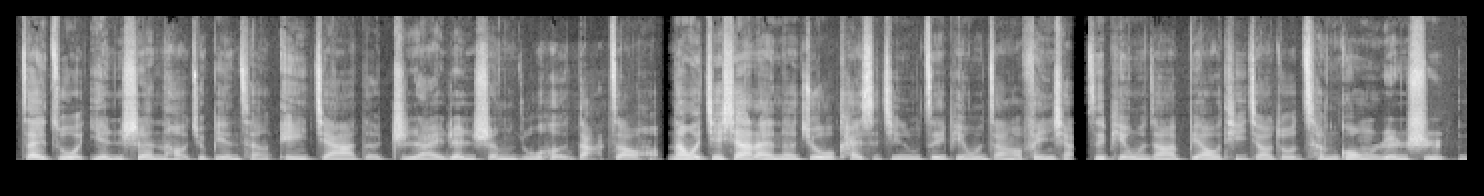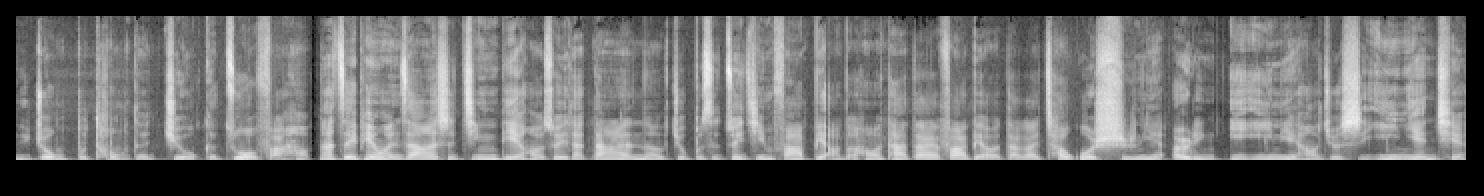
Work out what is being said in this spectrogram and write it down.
再做延伸哈，就变成 A 加的直癌人生如何打造哈。那我接下来呢就开始进入这篇文章的分享。这篇文章的标题叫做《成功人士与众不同的九个做法》哈。那这篇文章呢是经典哈，所以它当然呢就不是最近发表的哈，它大概发表大概超过十年，二零一一年哈，就十一年前。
